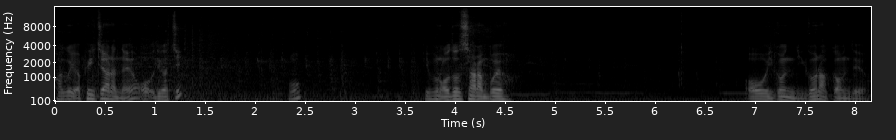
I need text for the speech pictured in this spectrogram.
방금 옆에 있지 않았나요? 어, 어디 갔지? 어? 이분 얻어서 잘 안 보여. 어, 이건 이건 아까운데요.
